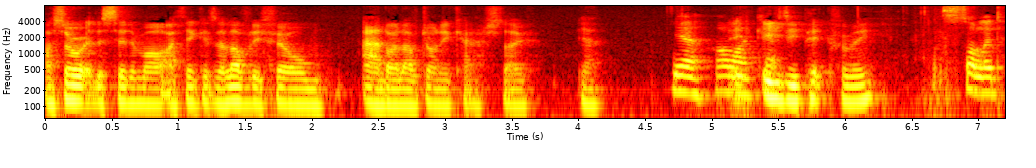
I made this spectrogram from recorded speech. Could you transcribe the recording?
I saw it at the cinema. I think it's a lovely film, and I love Johnny Cash. So Yeah, yeah, I like e- it. easy pick for me. It's solid.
